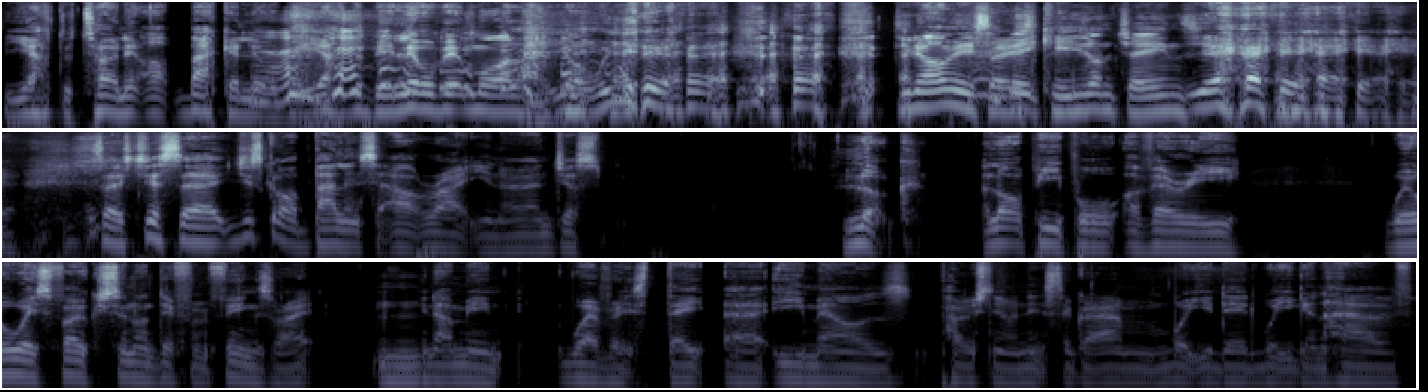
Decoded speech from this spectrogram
you have to turn it up back a little bit. You have to be a little bit more like, yo, we... do you know what I mean? So keys on chains. yeah, yeah, yeah, yeah. So it's just uh, you just got to balance it out right, you know, and just look. A lot of people are very. We're always focusing on different things, right? Mhm. You know what I mean? Whether it's date, uh, emails, posting on Instagram, what you did, what you're gonna have.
